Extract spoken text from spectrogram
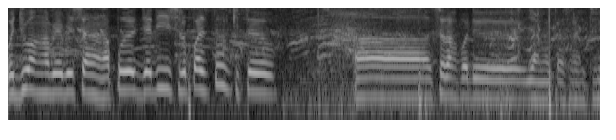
berjuang habis-habisan. Apa jadi selepas tu kita uh, serah pada yang atas lah itu.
